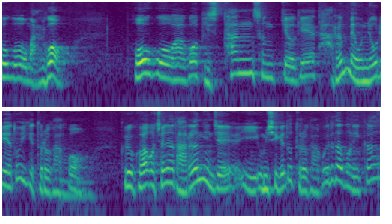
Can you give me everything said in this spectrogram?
호구 말고 호구하고 비슷한 성격의 다른 매운 요리에도 이게 들어가고 그리고 그하고 전혀 다른 이제 이 음식에도 들어가고 이러다 보니까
